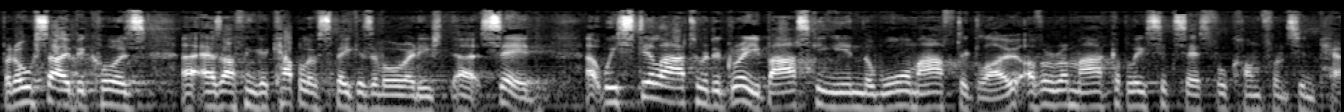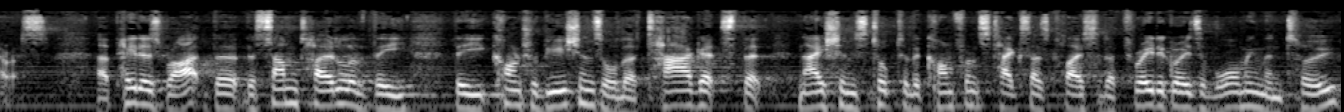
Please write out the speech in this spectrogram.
but also because, uh, as I think a couple of speakers have already uh, said, uh, we still are to a degree basking in the warm afterglow of a remarkably successful conference in Paris. Uh, Peter's right, the, the sum total of the, the contributions or the targets that nations took to the conference takes us closer to three degrees of warming than two.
